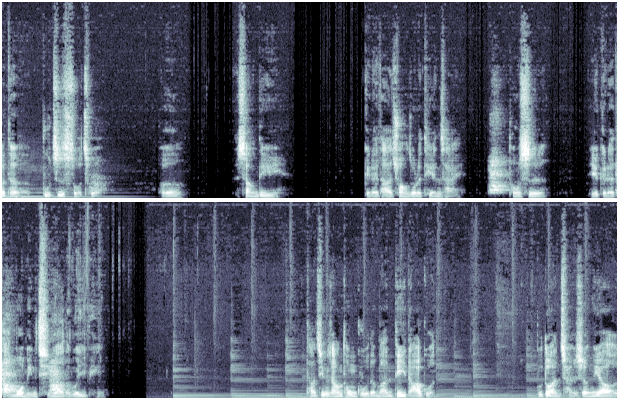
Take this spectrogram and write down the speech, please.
科特不知所措，而上帝给了他创作的天才，同时也给了他莫名其妙的胃病。他经常痛苦的满地打滚，不断产生要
